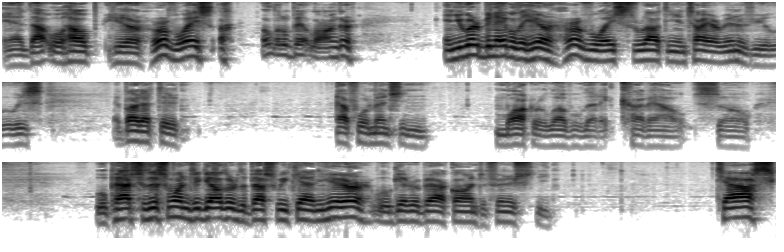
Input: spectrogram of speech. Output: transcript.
and that will help hear her voice a little bit longer. And you would have been able to hear her voice throughout the entire interview. It was about at the aforementioned marker level that it cut out. So We'll patch this one together the best we can here. We'll get her back on to finish the task.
